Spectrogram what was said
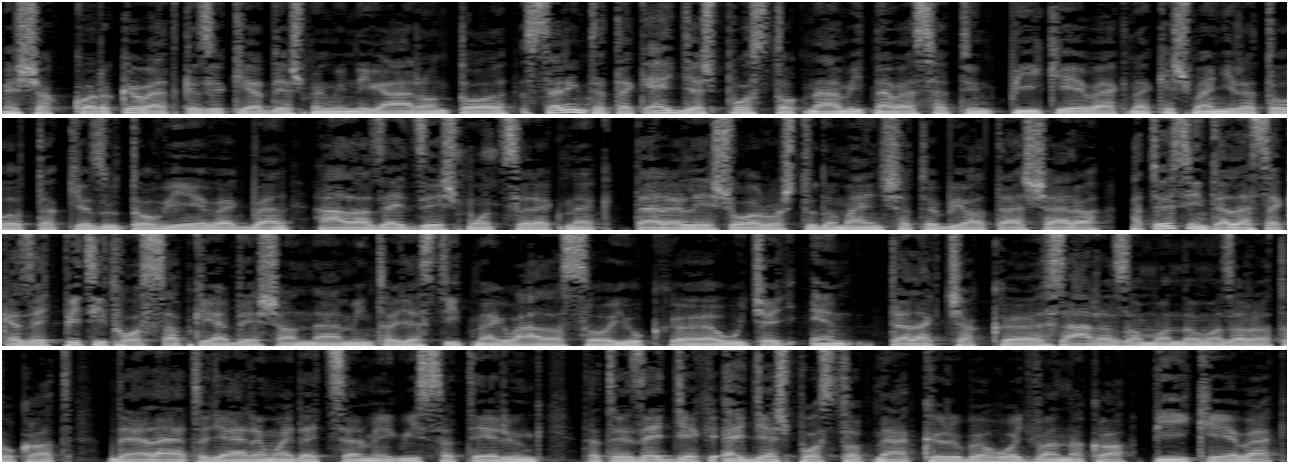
és akkor a következő kérdés még mindig Árontól. Szerintetek egyes posztoknál mit nevezhetünk peak éveknek, és mennyire tolódtak ki az utóbbi években, hála az edzésmódszereknek, terelés, orvostudomány, stb. hatására? Hát őszinte leszek, ez egy picit hosszabb kérdés annál, mint hogy ezt itt megválaszolom válaszoljuk, úgyhogy én tényleg csak szárazon mondom az adatokat, de lehet, hogy erre majd egyszer még visszatérünk. Tehát, hogy az egy- egyes posztoknál körülbelül hogy vannak a peak évek.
